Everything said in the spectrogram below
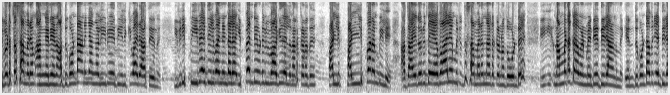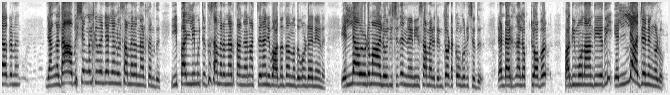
ഇവിടുത്തെ സമരം അങ്ങനെയാണ്. അതുകൊണ്ടാണ് ഞങ്ങൾ ഈ വേദിയിലേക്ക് വരാത്തതെന്ന്. ഇവരിപ്പോ ഈ വേദിയിൽ വന്നിട്ടല്ല ഇപ്പൊ എന്താ ഇവിടെ വിഭാഗീയതല്ല നടക്കണത്? പള്ളി പള്ളിപ്പറമ്പിൽ അതായത് ഒരു ദേവാലയം മുറ്റത്ത് സമരം നടക്കണതുകൊണ്ട് നമ്മുടെ ഗവൺമെന്റ് എതിരാണെന്ന്. എന്തുകൊണ്ട് അവർ ഞങ്ങളുടെ ആവശ്യങ്ങൾക്ക് വേണ്ടിയാണ് ഞങ്ങൾ സമരം നടത്തുന്നത്. ഈ പള്ളിമുറ്റത്ത് സമരം നടത്താൻ കാരണം അച്ഛൻ അനുവാദം തന്നത് കൊണ്ട് തന്നെയാണ്. എല്ലാവരോടും ആലോചിച്ച് തന്നെയാണ് ഈ സമരത്തിന് തുടക്കം കുറിച്ചത്. രണ്ടായിരത്തി നാല് ഒക്ടോബർ പതിമൂന്നാം തീയതി എല്ലാ ജനങ്ങളും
